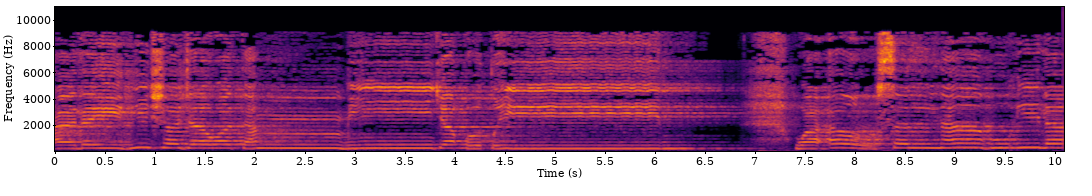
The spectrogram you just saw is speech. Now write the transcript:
عَلَيْهِ شَجَرَةً مِّن يَقْطِينٍ وَأَرْسَلْنَاهُ إِلَى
